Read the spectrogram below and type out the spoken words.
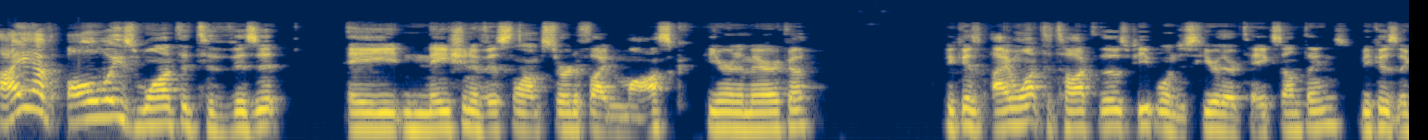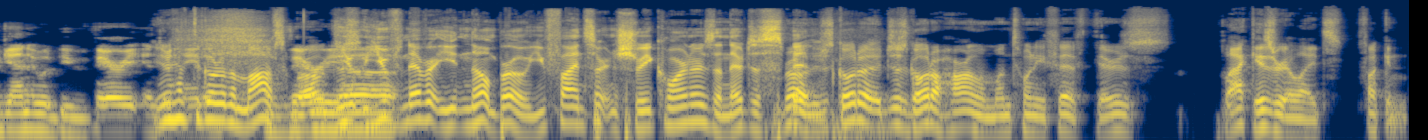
I have always wanted to visit a Nation of Islam certified mosque here in America because I want to talk to those people and just hear their takes on things. Because again, it would be very. You don't have to go to the mosque, and bro. You, uh, you've never, you, no, bro. You find certain street corners and they're just Bro, spitting. just go to just go to Harlem 125th. There's black Israelites fucking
